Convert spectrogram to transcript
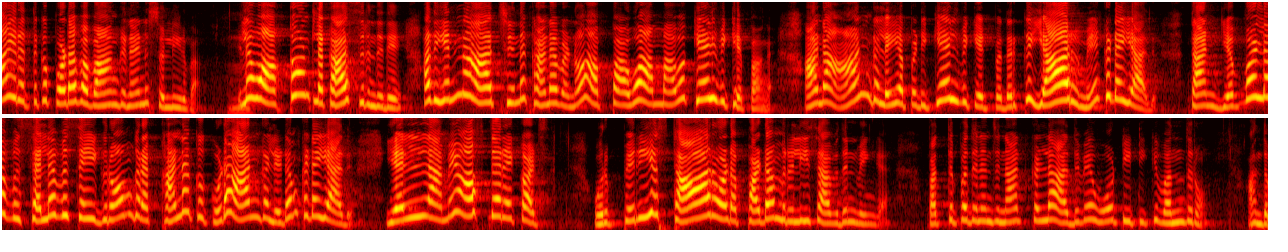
ஆயிரத்துக்கு புடவை வாங்கினேன்னு சொல்லிடுவான் இல்லை உன் அக்கௌண்ட்டில் காசு இருந்ததே அது என்ன ஆச்சுன்னு கணவனோ அப்பாவோ அம்மாவோ கேள்வி கேட்பாங்க. ஆனால் ஆண்களை அப்படி கேள்வி கேட்பதற்கு யாருமே கிடையாது. தான் எவ்வளவு செலவு செய்கிறோங்கிற கணக்கு கூட ஆண்களிடம் கிடையாது. எல்லாமே ஆஃப் த ரெக்கார்ட்ஸ் ஒரு பெரிய ஸ்டாரோட படம் ரிலீஸ் ஆகுதுன்னு வைங்க. பத்து பதினஞ்சு நாட்களில் அதுவே ஓடிடிக்கு வந்துடும் அந்த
